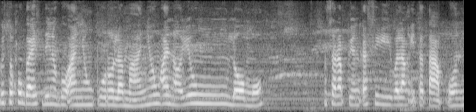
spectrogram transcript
Gusto ko guys dinuguan yung puro laman, yung ano, yung lomo. Masarap 'yun kasi walang itatapon.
